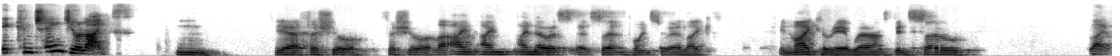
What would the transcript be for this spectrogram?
it can change your life mm. Yeah for sure for sure. Like I, I, I know at, at certain points where like in my career where I've been so like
